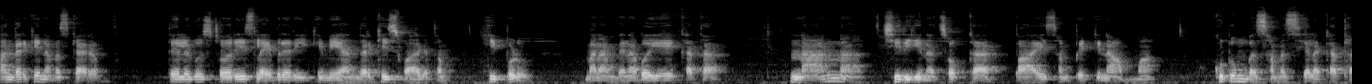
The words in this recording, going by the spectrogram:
అందరికీ నమస్కారం. తెలుగు స్టోరీస్ లైబ్రరీకి మీ అందరికీ స్వాగతం. ఇప్పుడు మనం వినబోయే కథ నాన్న చిరిగిన చొక్క పాయసం పెట్టిన అమ్మ కుటుంబ సమస్యల కథ.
